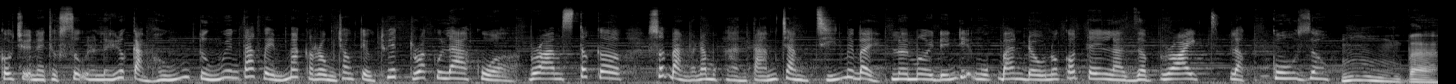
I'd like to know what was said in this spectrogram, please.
câu chuyện này thực sự là lấy được cảm hứng từ nguyên tác về macaron trong tiểu thuyết Dracula của Bram Stoker xuất bản vào năm 1897 lời mời đến địa ngục ban đầu nó có tên là The Bride là cô dâu Ừm, và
